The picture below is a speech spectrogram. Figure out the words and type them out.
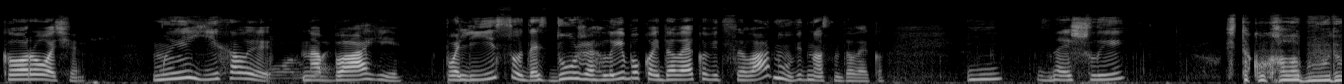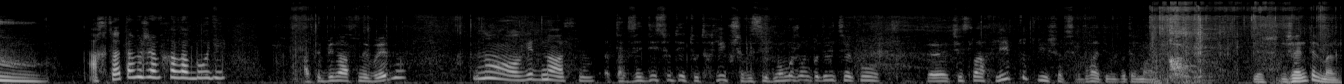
Коротше, ми їхали на багі по лісу, десь дуже глибоко і далеко від села, ну, відносно далеко. І знайшли ось таку халабуду. А хто там вже в халабуді? А тобі нас не видно? Ну, відносно. Так зайди сюди, тут хліб ще висить. Ми можемо подивитися, якого е, числа хліб тут вішався. Давай тобі потримаю. Я ж джентльмен.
